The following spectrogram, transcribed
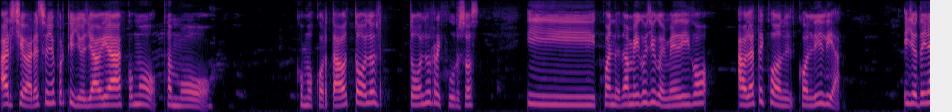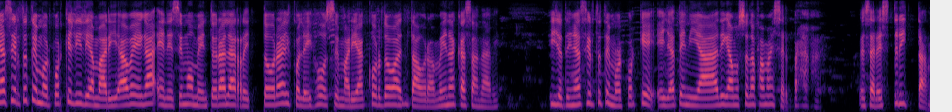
archivar el sueño porque yo ya había como, como, como cortado todos los, todos los recursos. Y cuando un amigo llegó y me dijo, háblate con, con Lilia. Y yo tenía cierto temor porque Lilia María Vega en ese momento era la rectora del colegio José María Córdoba Taura Mena Casanare. Y yo tenía cierto temor porque ella tenía, digamos, una fama de ser brava, de ser estricta.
